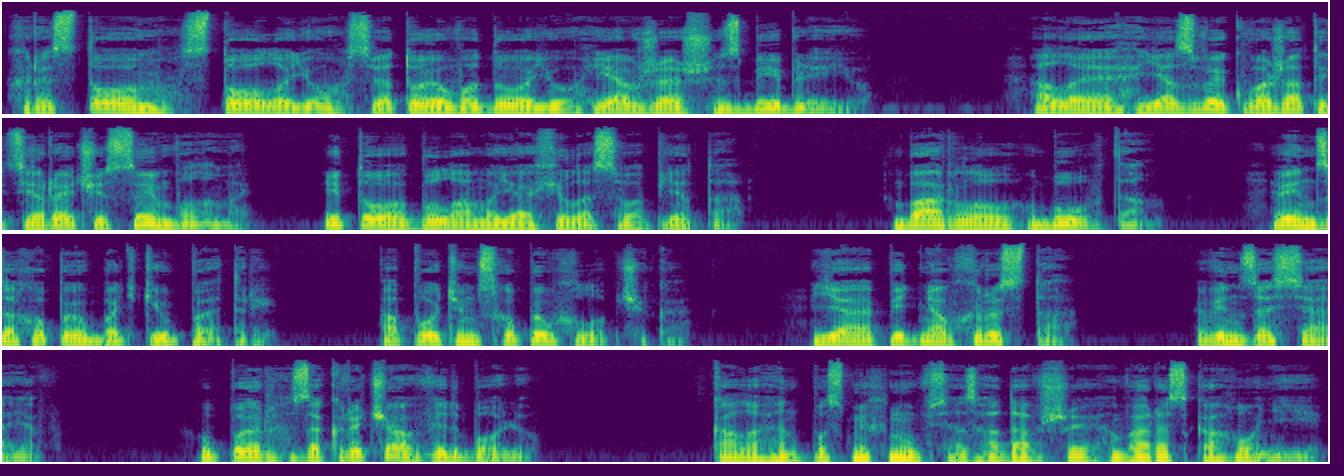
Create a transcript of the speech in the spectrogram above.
Христом, столою, святою водою а вже ж з Біблією. Але я звик вважати ці речі символами, і то була моя ахілесова п'ята. Барлоу був там. Він захопив батьків Петрі, а потім схопив хлопчика. Я підняв Христа. Він засяяв. Упир закричав від болю. Калаген посміхнувся, згадавши вереск агонії,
